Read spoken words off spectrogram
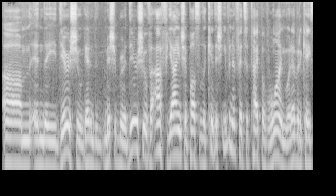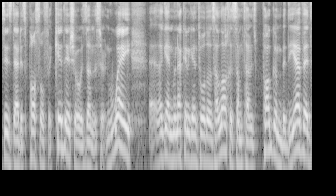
um, in the dirshu, again in the Mishabura dirshu, va'af yain sheposel kiddush. Even if it's a type of wine, whatever the case is, that it's possible for kiddush or is done a certain way. Uh, again, we're not going to get into all those halachas. Sometimes pogum b'di'evid.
